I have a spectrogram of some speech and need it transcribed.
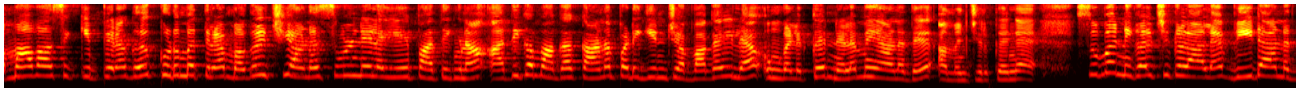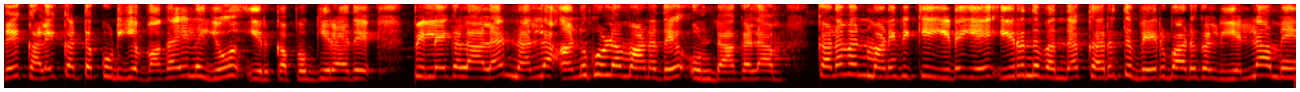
அமாவாசைக்கு பிறகு குடும்பத்தில் மகிழ்ச்சியான சூழ்நிலையே பார்த்தீங்கன்னா அதிகமாக காணப்படுகின்ற வகையில் உங்களுக்கு நிலைமையானது அமைஞ்சிருக்குங்க. சுப நிகழ்ச்சிகளால் வீடானது களை கட்டக்கூடிய வகையிலையும் இருக்க போகிறது. பிள்ளைகளால் நல்ல அனுகூலமானது உண்டாகலாம். கணவன் மனைவிக்கு இடையே இருந்து வந்த கருத்து வேறுபாடுகள் எல்லாமே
